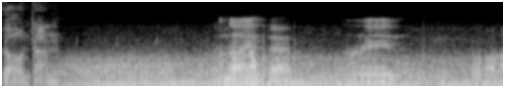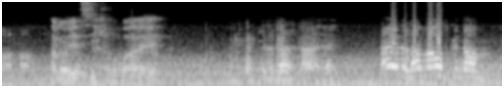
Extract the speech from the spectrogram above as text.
Ja, und dann? Oh nein. Nein. War doch jetzt nicht vorbei. Hey, das haben wir aufgenommen!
